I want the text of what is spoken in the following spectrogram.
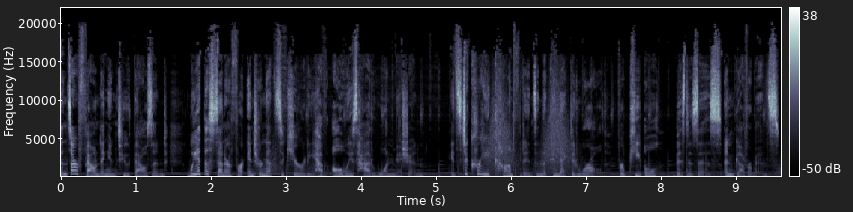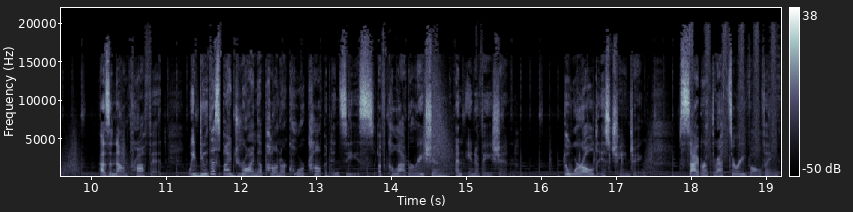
Since our founding in 2000, we at the Center for Internet Security have always had one mission. It's to create confidence in the connected world for people, businesses, and governments. As a nonprofit, we do this by drawing upon our core competencies of collaboration and innovation. The world is changing, cyber threats are evolving,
